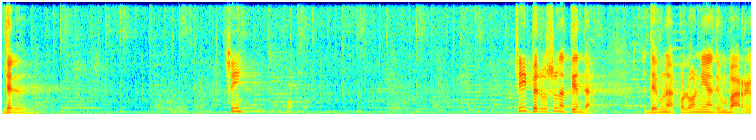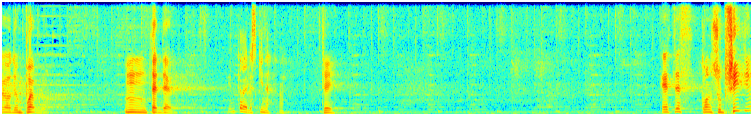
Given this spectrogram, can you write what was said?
Del Sí. Sí, pero es una tienda de una colonia, de un barrio, de un pueblo, un tendero. Tienda de la esquina. Sí. Este es con subsidio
